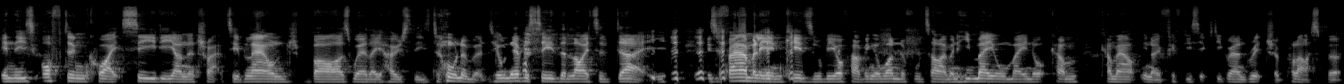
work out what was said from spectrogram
in these often quite seedy, unattractive lounge bars where they host these tournaments. He'll never see the light of day. His family and kids will be off having a wonderful time, and he may or may not come come out, you know, 50, 60 grand richer plus. But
